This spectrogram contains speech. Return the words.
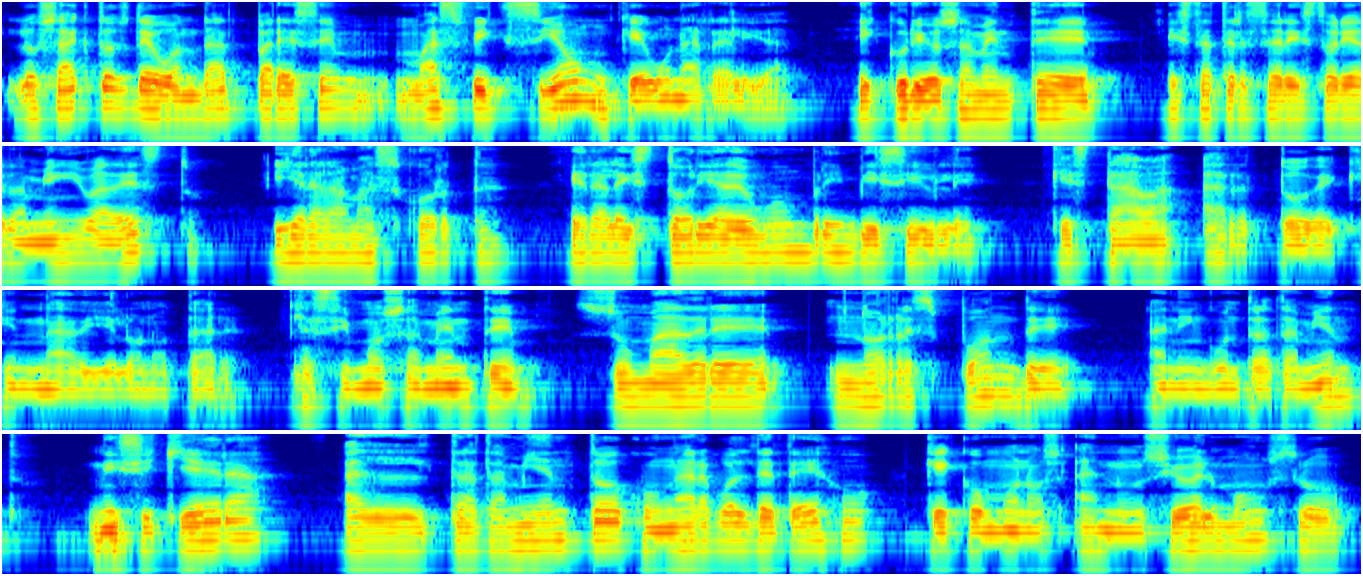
los actos de bondad parecen más ficción que una realidad. Y curiosamente, esta tercera historia también iba de esto, y era la más corta. Era la historia de un hombre invisible que estaba harto de que nadie lo notara. Lastimosamente, su madre no responde a ningún tratamiento, ni siquiera al tratamiento con árbol de tejo que como nos anunció el monstruo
